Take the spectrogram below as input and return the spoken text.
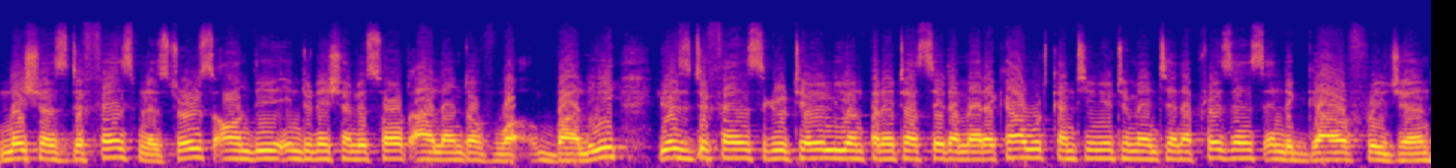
nation's defense ministers on the Indonesian resort island of Bali. U.S. Defense Secretary Leon Panetta said America would continue to maintain a presence in the Gulf region.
